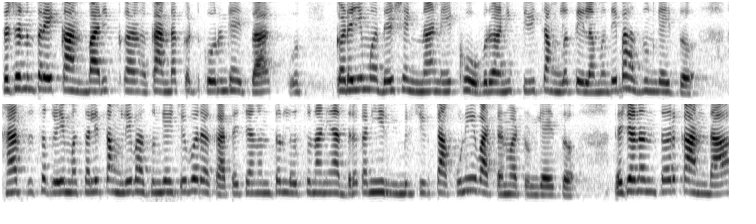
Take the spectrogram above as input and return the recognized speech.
त्याच्यानंतर एक कां बारीक का कांदा कट करून घ्यायचा. कढईमध्ये शेंगदाणे खोबरं आणि तीळ चांगलं तेलामध्ये भाजून घ्यायचं. हा सगळे मसाले चांगले भाजून घ्यायचे बरं का? त्याच्यानंतर लसूण आणि अद्रक आणि हिरवी मिरची टाकून हे वाटण वाटून घ्यायचं. त्याच्यानंतर कांदा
